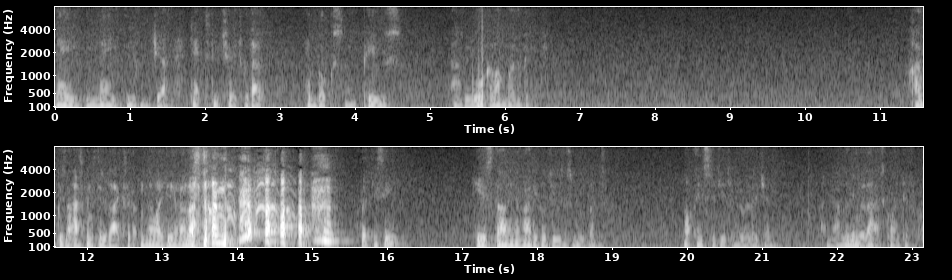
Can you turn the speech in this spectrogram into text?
may, we may even just get to the church without hymn books and pews as we walk along by the beach. I hope he's not asking us to do that because I've got no idea how that's done. but you see, he is starting a radical Jesus movement, not instituting a religion. And now living with that is quite difficult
